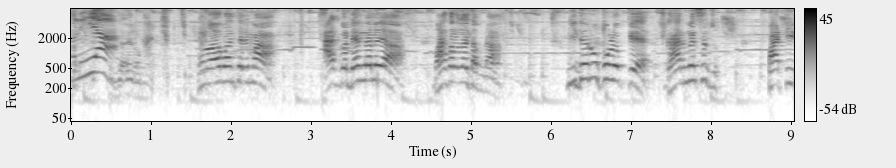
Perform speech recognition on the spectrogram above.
Maria. শোনো বাঞ্চারি মা আজকে ডেঙ্গা লইয়া বাজারে যাইতাম না। ঈদের উপলক্ষে গার্মেন্টস পার্টি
